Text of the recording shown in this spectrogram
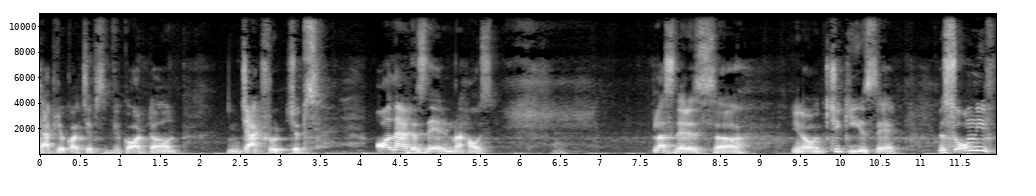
tapioca chips. We've got uh, jackfruit chips. All that is there in my house. Plus, there is, uh, you know, chikki is there. There's so many f-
